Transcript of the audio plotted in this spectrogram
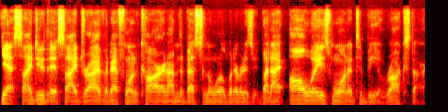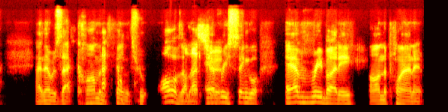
Yes, I do this. I drive an F1 car and I'm the best in the world, whatever it is. But I always wanted to be a rock star and there was that common thing through all of them. Well, like every single everybody on the planet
